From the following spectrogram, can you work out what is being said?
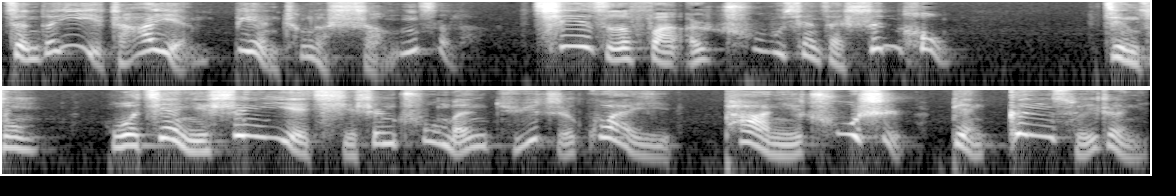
怎的一眨眼变成了绳子了？妻子反而出现在身后，敬宗，我见你深夜起身出门，举止怪异，怕你出事，便跟随着你。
